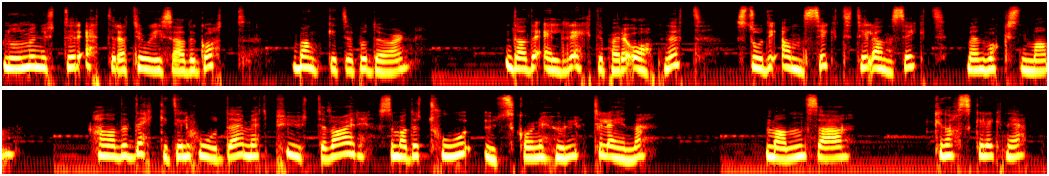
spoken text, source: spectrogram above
Noen minutter etter at Teresa hadde gått, banket det på døren. Da det eldre ekteparet åpnet, sto de ansikt til ansikt med en voksen mann. Han hadde dekket til hodet med et putevar som hadde to utskårne hull til øynene. Mannen sa knask eller knep,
